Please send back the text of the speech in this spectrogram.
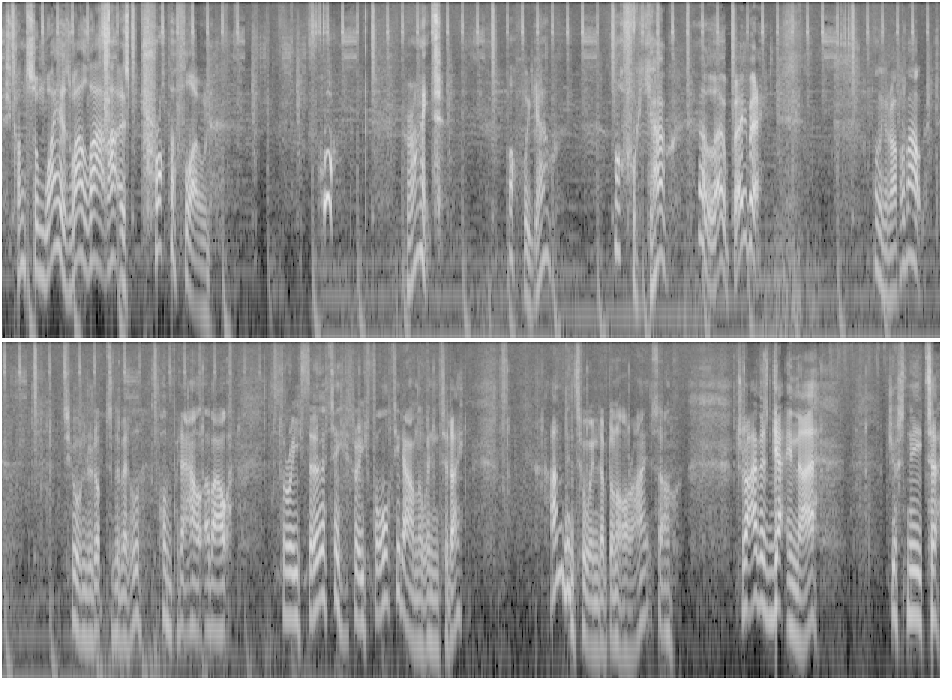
It's gone some way as well, that. That is proper flown. Whew. Right, off we go. Off we go. Hello, baby. Only gonna have about 200 up to the middle, pumping it out about 330, 340 down the wind today. and into wind I've done all right. So drivers getting there, just need to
